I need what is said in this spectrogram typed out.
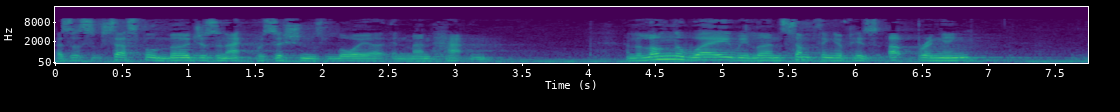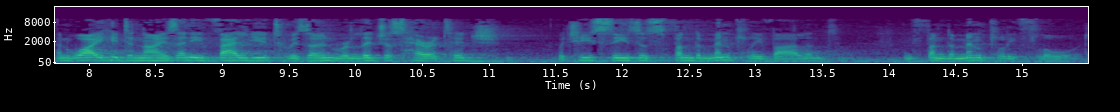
as a successful mergers and acquisitions lawyer in Manhattan. And along the way, we learn something of his upbringing and why he denies any value to his own religious heritage, which he sees as fundamentally violent and fundamentally flawed.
